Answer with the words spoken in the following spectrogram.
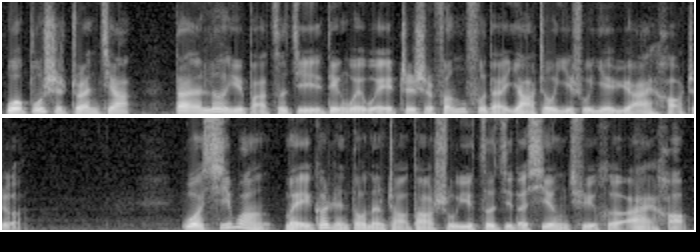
我不是专家，但乐于把自己定位为知识丰富的亚洲艺术业余爱好者。我希望每个人都能找到属于自己的兴趣和爱好，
